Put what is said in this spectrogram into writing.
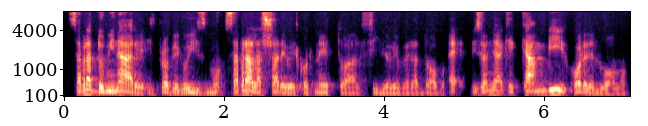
saprà dominare il proprio egoismo, saprà lasciare quel cornetto al figlio che verrà dopo. Eh, bisogna che cambi il cuore dell'uomo.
